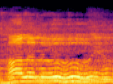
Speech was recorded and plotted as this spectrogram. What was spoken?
Hallelujah.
